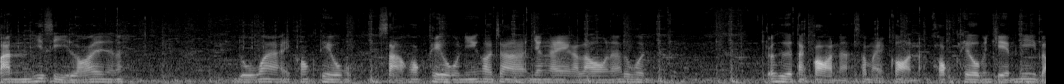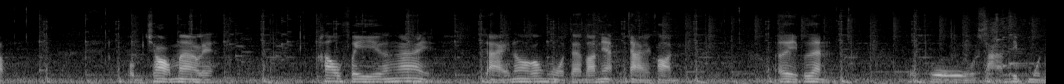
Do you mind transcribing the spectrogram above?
ปันที่ 400 เลยนะ ดูว่าไอ้ค็อกเทลสาวค็อกเทลคนนี้เขาจะยังไงกับเรานะทุกคน ก็คือแต่ก่อนอะสมัยก่อนอะค็อกเทลเป็นเกมที่แบบ ผมชอบมากเลย เข้าฟรีก็ง่าย จ่ายนอกก็โหดแต่ตอนเนี้ยจ่ายก่อน เอ้ยเพื่อน โอ้โหสามสิบหมุน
